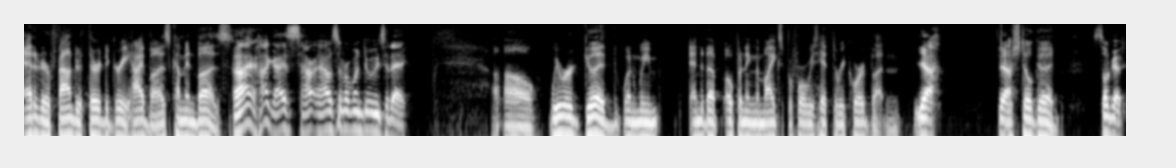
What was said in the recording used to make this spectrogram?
editor, founder, third degree. Hi, Buzz. Come in, Buzz. Hi, hi guys. How, how's everyone doing today? Oh, we were good when we ended up opening the mics before we hit the record button. Yeah, yeah, We're still good. still good.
